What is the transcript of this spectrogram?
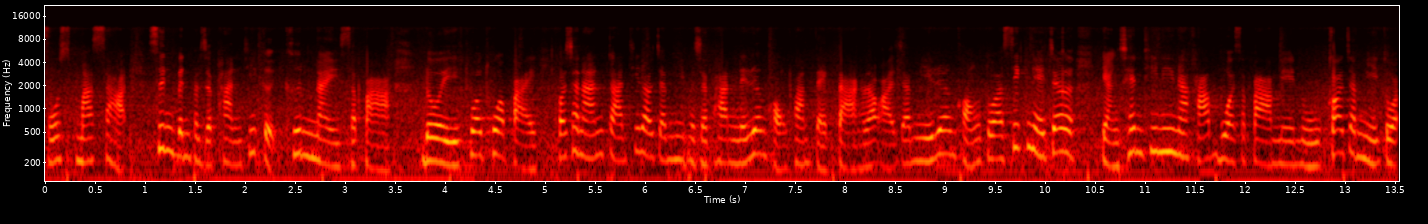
foot massage ซึ่งเป็นผลิตภัณฑ์ที่เกิดขึ้นในสปา โดยทั่วๆไป เพราะฉะนั้นการที่เราจะมีผลิตภัณฑ์ในเรื่องของความแตกต่าง เราอาจจะมีเรื่องของตัว signature อย่างเช่นที่นี่นะคะ บัวสปาเมนูก็จะมีตัว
